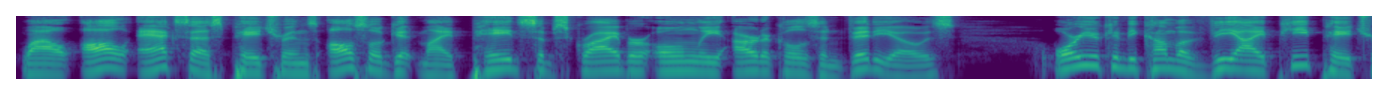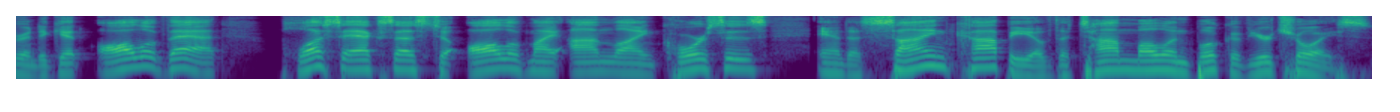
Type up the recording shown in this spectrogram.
while all access patrons also get my paid subscriber only articles and videos. Or you can become a VIP patron to get all of that, plus access to all of my online courses and a signed copy of the Tom Mullen book of your choice.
